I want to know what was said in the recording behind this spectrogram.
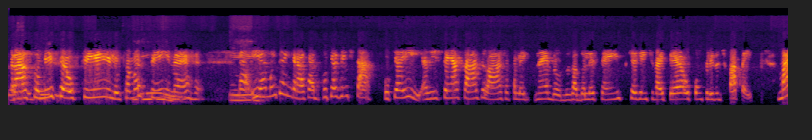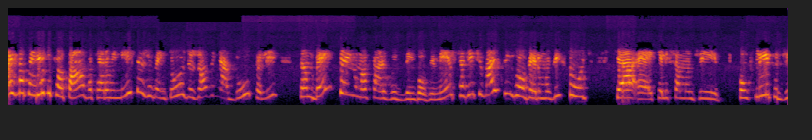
Para assumir seu filho, como Sim. assim, né? Não, e é muito engraçado porque a gente tá, porque aí a gente tem a fase lá, já falei, né, do, dos adolescentes, que a gente vai ter o conflito de papéis. Mas no período que eu estava, que era o início da juventude, o jovem adulto ali, também tem uma fase do desenvolvimento que a gente vai desenvolver uma virtude, que, é, é que eles chamam de conflito de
